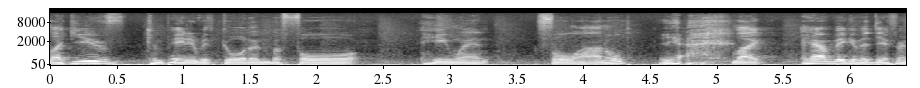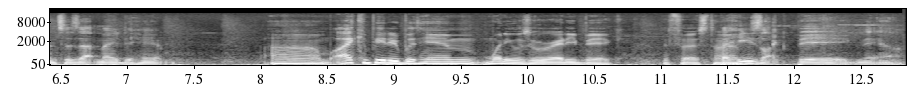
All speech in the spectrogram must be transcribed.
like you've competed with Gordon before he went full Arnold? Yeah. Like, how big of a difference has that made to him? Um, I competed with him when he was already big the first time. But he's like big now.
